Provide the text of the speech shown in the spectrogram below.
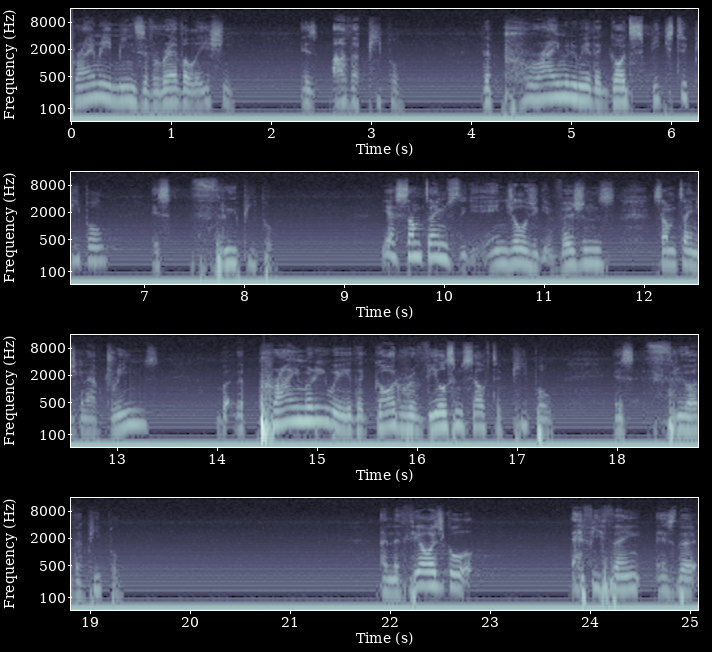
primary means of revelation is other people. The primary way that God speaks to people is through people. Yes, sometimes you get angels, you get visions, sometimes you can have dreams, but the primary way that God reveals himself to people is through other people. And the theological iffy thing is that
